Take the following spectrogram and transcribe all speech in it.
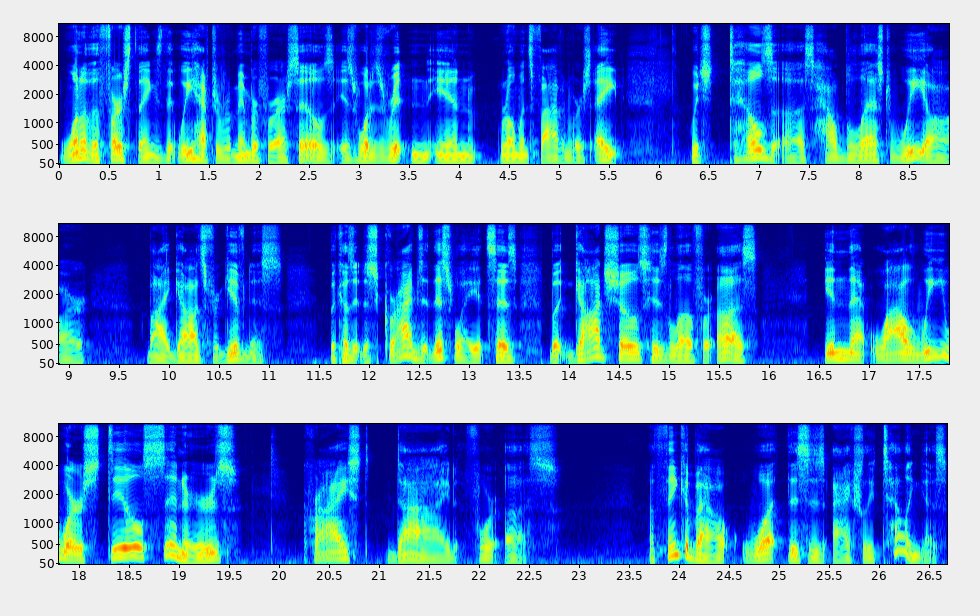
one of the first things that we have to remember for ourselves is what is written in Romans 5 and verse 8, which tells us how blessed we are by God's forgiveness because it describes it this way. It says, But God shows his love for us in that while we were still sinners, Christ died for us. Now, think about what this is actually telling us.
